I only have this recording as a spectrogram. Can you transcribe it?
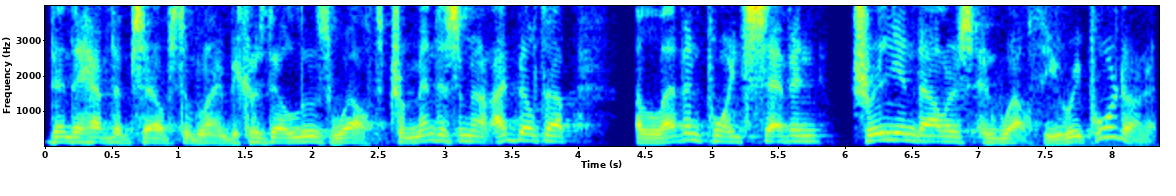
then they have themselves to blame because they'll lose wealth, tremendous amount. I built up 11.7 trillion dollars in wealth. You report on it.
